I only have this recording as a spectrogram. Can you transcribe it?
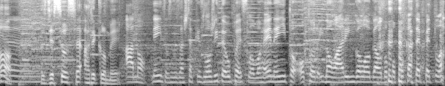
Zděsil se a řekl mi. Áno, není to zase až také zložité úplne slovo, hej? Není to otorinolaryngolog alebo popokaté petla.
